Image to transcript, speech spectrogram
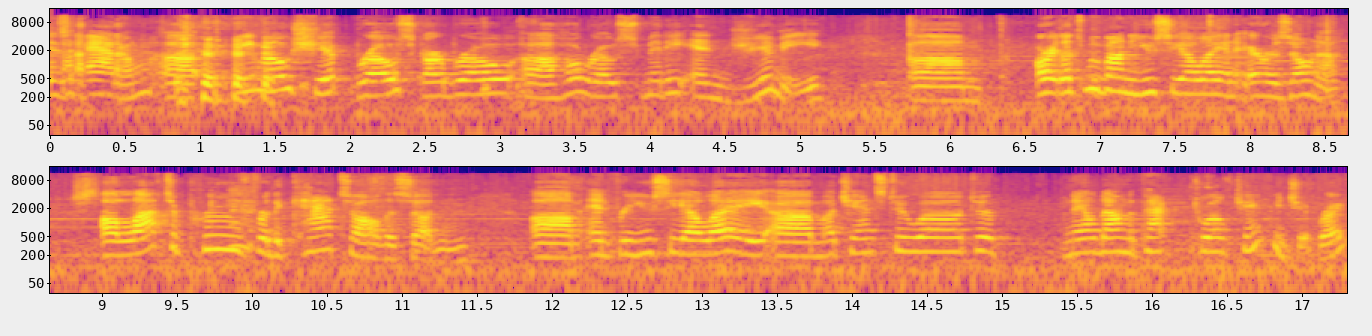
is, uh, Adam, uh, Bemo, Ship, Bro, Scarborough, uh, Horo, Smitty, and Jimmy. Um, all right, let's move on to UCLA and Arizona. A lot to prove for the Cats all of a sudden, um, and for UCLA, um, a chance to uh, to nail down the Pac-12 championship, right?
